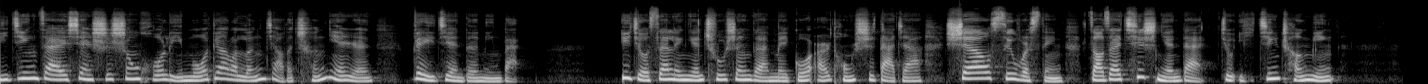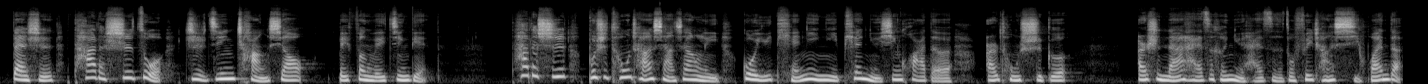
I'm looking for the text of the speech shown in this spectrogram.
已经在现实生活里磨掉了棱角的成年人未见得明白。一九三零年出生的美国儿童诗大家 Shel Silverstein，早在七十年代就已经成名，但是他的诗作至今畅销，被奉为经典。他的诗不是通常想象里过于甜腻腻、偏女性化的儿童诗歌，而是男孩子和女孩子都非常喜欢的。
